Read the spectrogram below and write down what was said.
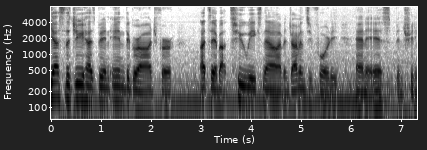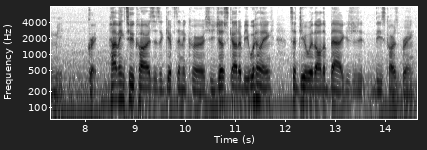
Yes, the G has been in the garage for I'd say about two weeks now. I've been driving the 240 and it has been treating me great. Having two cars is a gift and a curse. You just gotta be willing to deal with all the baggage these cars bring.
